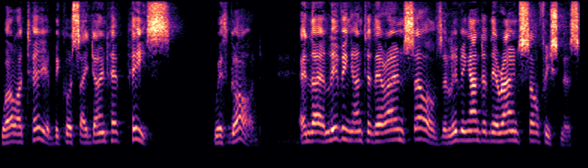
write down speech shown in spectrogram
Well, I tell you, because they don't have peace with God. And they are living unto their own selves. They're living unto their own selfishness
